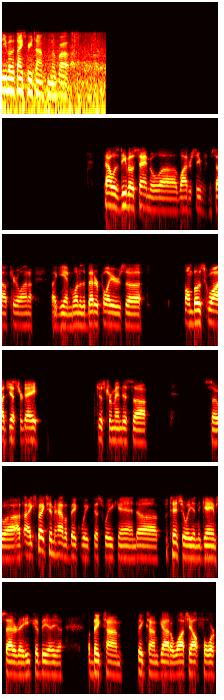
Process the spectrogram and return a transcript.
Deebo, thanks for your time. No problem. That was Deebo Samuel, uh, wide receiver from South Carolina. Again, one of the better players uh, on both squads yesterday. Just tremendous. Uh, so uh, I, I, expect him to have a big week this week, and uh, potentially in the game Saturday, he could be a, a big time, big time guy to watch out for.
